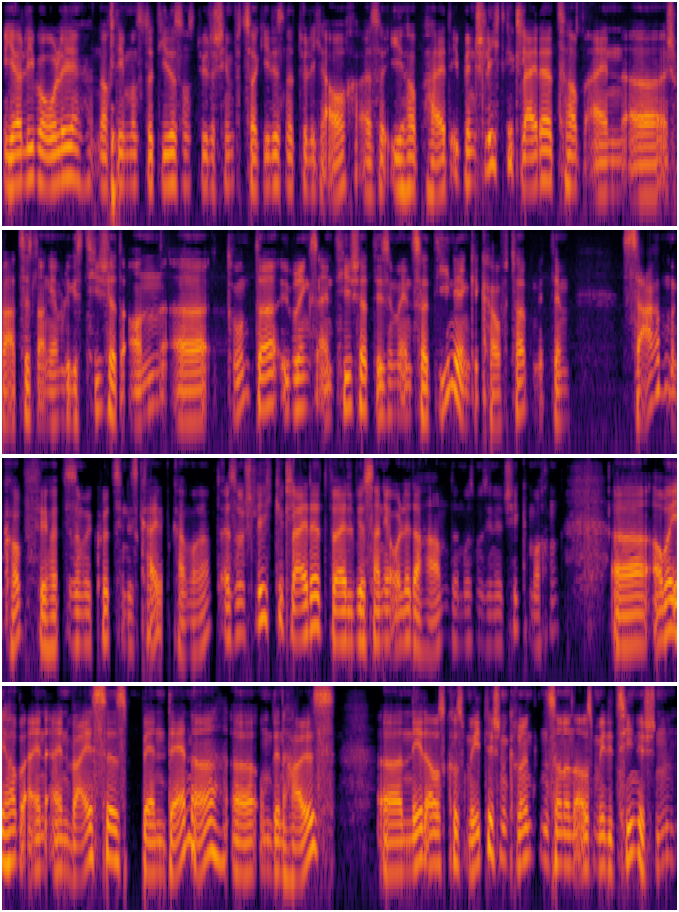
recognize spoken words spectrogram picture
Ja, lieber Oli, nachdem uns der Dieter sonst wieder schimpft, sage ich das natürlich auch. Also ich habe heute, ich bin schlicht gekleidet, habe ein äh, schwarzes langärmeliges T-Shirt an. Äh, drunter übrigens ein T-Shirt, das ich mir in Sardinien gekauft habe, mit dem Sardenkopf. Ich halte das einmal kurz in die Skype-Kamera. Also schlicht gekleidet, weil wir sind ja alle daheim, da muss man sich nicht schick machen. Äh, aber ich habe ein, ein weißes Bandana äh, um den Hals, äh, nicht aus kosmetischen Gründen, sondern aus medizinischen.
